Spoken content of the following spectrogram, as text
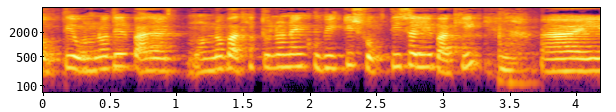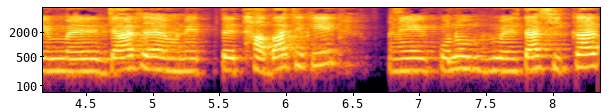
শক্তি। অন্যদের অন্য পাখির তুলনায় খুবই একটি শক্তিশালী পাখি। যার মানে থাবা থেকে মানে কোনো তার শিকার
